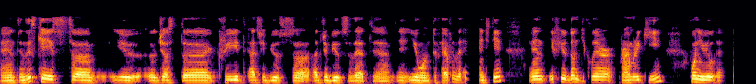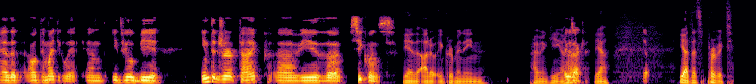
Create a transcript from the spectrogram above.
And in this case, uh, you uh, just uh, create attributes uh, attributes that uh, you want to have in the entity. And if you don't declare primary key, Pony will add it automatically, and it will be integer type uh, with uh, sequence. Yeah, the auto incrementing primary key. uh-huh. Exactly. Yeah. Yep. Yeah, that's perfect.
